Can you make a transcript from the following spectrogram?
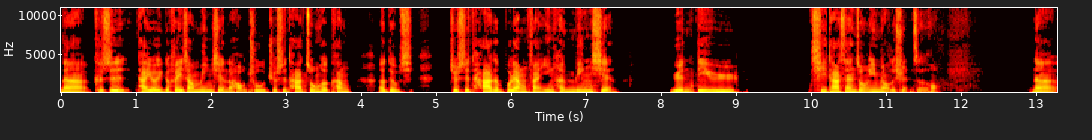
那可是它有一个非常明显的好处，就是它综合抗，呃，对不起，就是它的不良反应很明显，远低于其他三种疫苗的选择吼。那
